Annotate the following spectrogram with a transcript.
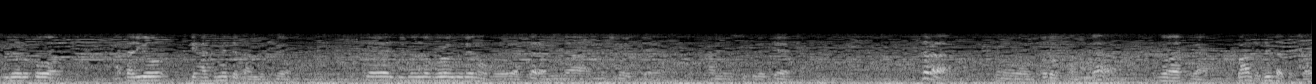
いろいろと当たりをつけ始めてたんですよ。で、自分のブログでもこうやったらみんな面白いって反応してくれて、そしたら、その、トロさんが、のやつがバンって出たでしょ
